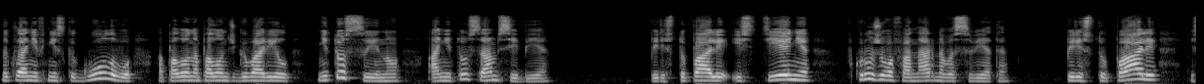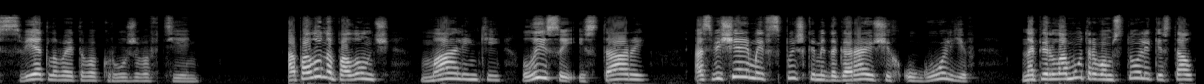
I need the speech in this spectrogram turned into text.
наклонив низко голову, Аполлон Аполлоныч говорил не то сыну, а не то сам себе. Переступали из тени в кружево фонарного света. Переступали из светлого этого кружева в тень. Аполлон Аполлоныч маленький, лысый и старый, освещаемый вспышками догорающих угольев, на перламутровом столике стал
